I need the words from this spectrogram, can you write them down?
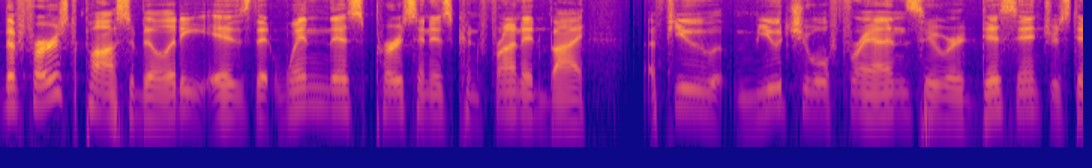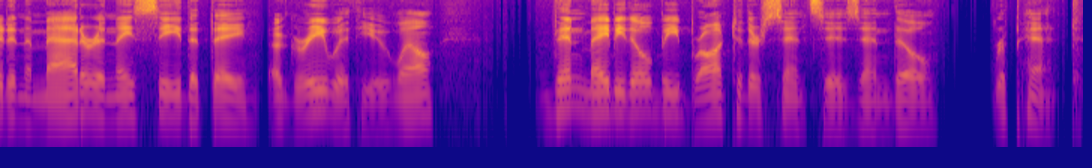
The first possibility is that when this person is confronted by a few mutual friends who are disinterested in the matter and they see that they agree with you, well, then maybe they'll be brought to their senses and they'll repent.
